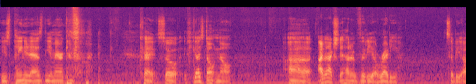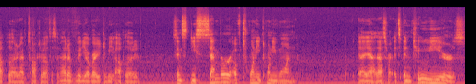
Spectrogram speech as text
he's painted as the American flag. okay, so if you guys don't know, uh, I've actually had a video ready to be uploaded. I've talked about this. I've had a video ready to be uploaded since December of 2021. Yeah, yeah, that's right. It's been two years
